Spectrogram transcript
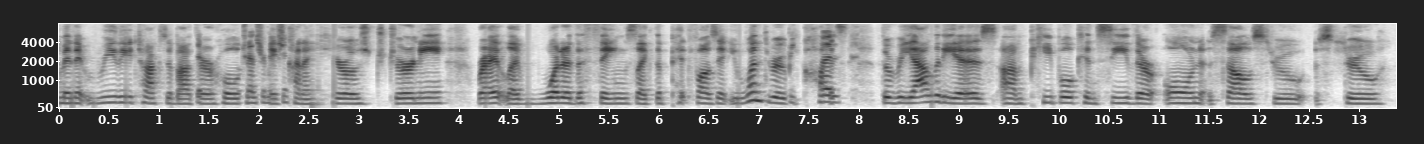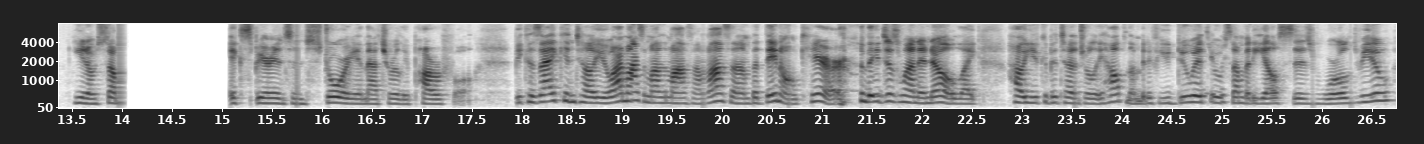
And it really talks about their whole transformation kind of hero's journey, right? Like what are the things like the pitfalls that you went through? Because the reality is um, people can see their own selves through through you know some experience and story and that's really powerful. Because i can tell you i'm awesome awesome awesome awesome but they don't care. They just want to know like how you could potentially help them. But if you do it through somebody else's worldview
